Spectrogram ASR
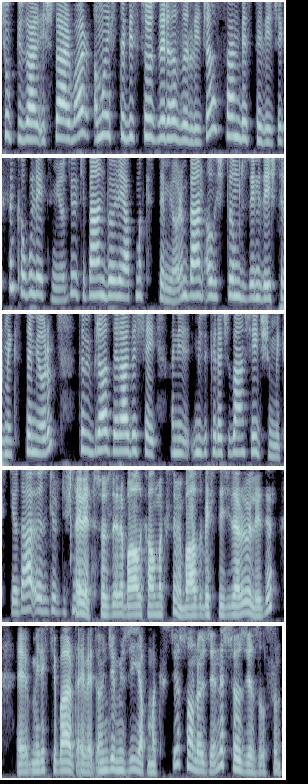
Çok güzel işler var ama işte biz sözleri hazırlayacağız. Sen besteleyeceksin. Kabul etmiyor. Diyor ki ben böyle yapmak istemiyorum. Ben alıştığım düzeni değiştirmek istemiyorum. Tabii biraz herhalde şey hani müzikal açıdan şey düşünmek istiyor. Daha özgür düşünerek. Evet sözlere bağlı kalmak istemiyor. Bazı besteciler öyledir. E, Melih Kibar da evet önce müziği yapmak istiyor sonra üzerine söz yazılsın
